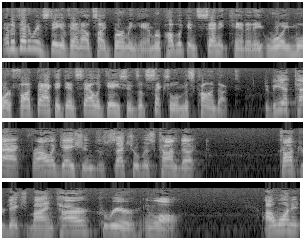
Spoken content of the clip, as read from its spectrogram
At a Veterans Day event outside Birmingham, Republican Senate candidate Roy Moore fought back against allegations of sexual misconduct. To be attacked for allegations of sexual misconduct contradicts my entire career in law. I want to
